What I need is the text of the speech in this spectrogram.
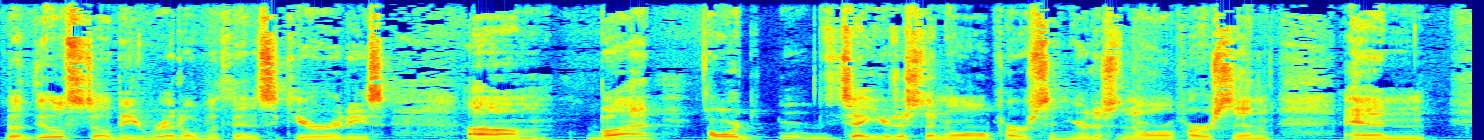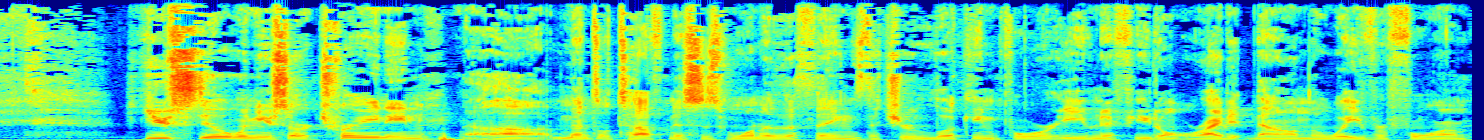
but they'll still be riddled with insecurities. Um, but or say you're just a normal person. You're just a normal person and you still when you start training uh, mental toughness is one of the things that you're looking for even if you don't write it down on the waiver form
